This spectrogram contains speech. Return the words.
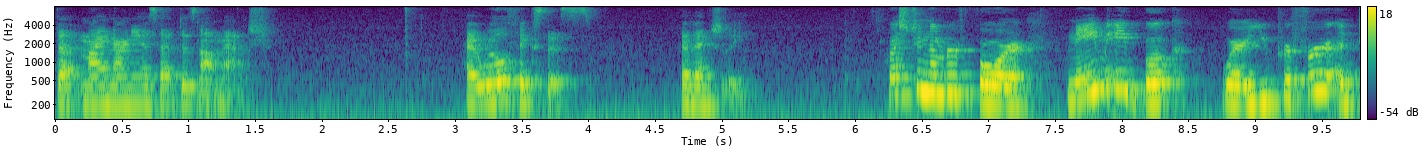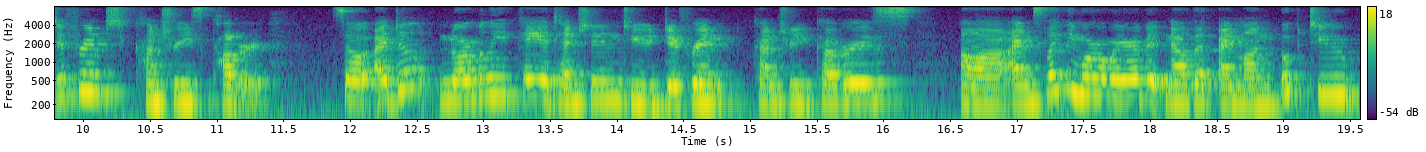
that my Narnia set does not match. I will fix this, eventually. Question number four. Name a book where you prefer a different country's cover. So I don't normally pay attention to different country covers. Uh, I'm slightly more aware of it now that I'm on BookTube,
